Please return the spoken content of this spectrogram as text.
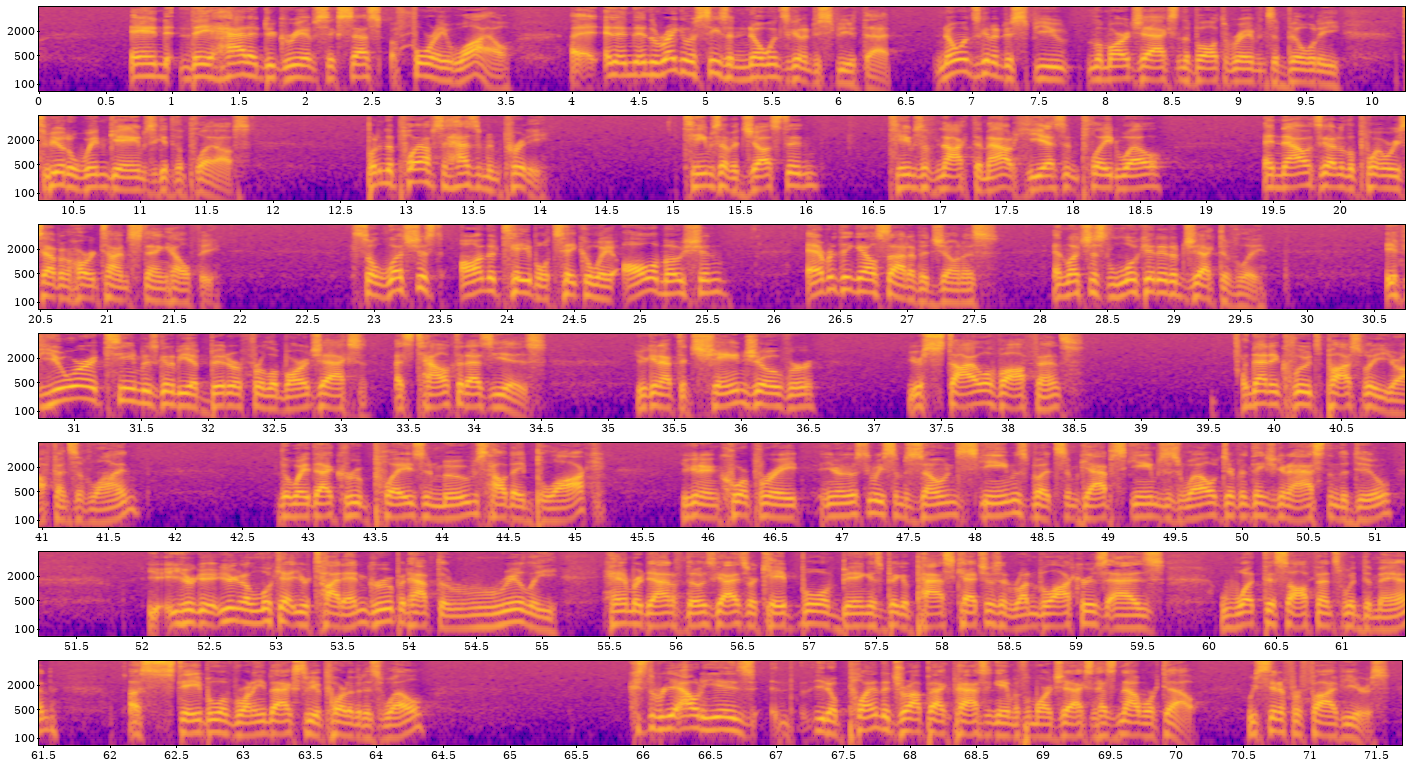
And they had a degree of success for a while. And in in the regular season, no one's going to dispute that. No one's going to dispute Lamar Jackson, the Baltimore Ravens' ability to be able to win games and get to the playoffs. But in the playoffs, it hasn't been pretty. Teams have adjusted, teams have knocked them out. He hasn't played well. And now it's gotten to the point where he's having a hard time staying healthy. So let's just, on the table, take away all emotion, everything else out of it, Jonas, and let's just look at it objectively. If you are a team who's going to be a bidder for Lamar Jackson, as talented as he is, you're going to have to change over your style of offense, and that includes possibly your offensive line, the way that group plays and moves, how they block. You're going to incorporate, you know, there's going to be some zone schemes, but some gap schemes as well, different things you're going to ask them to do. You're going you're going to look at your tight end group and have to really hammer down if those guys are capable of being as big of pass catchers and run blockers as what this offense would demand. A stable of running backs to be a part of it as well. Because the reality is, you know, playing the drop back passing game with Lamar Jackson has not worked out. We've seen it for five years.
